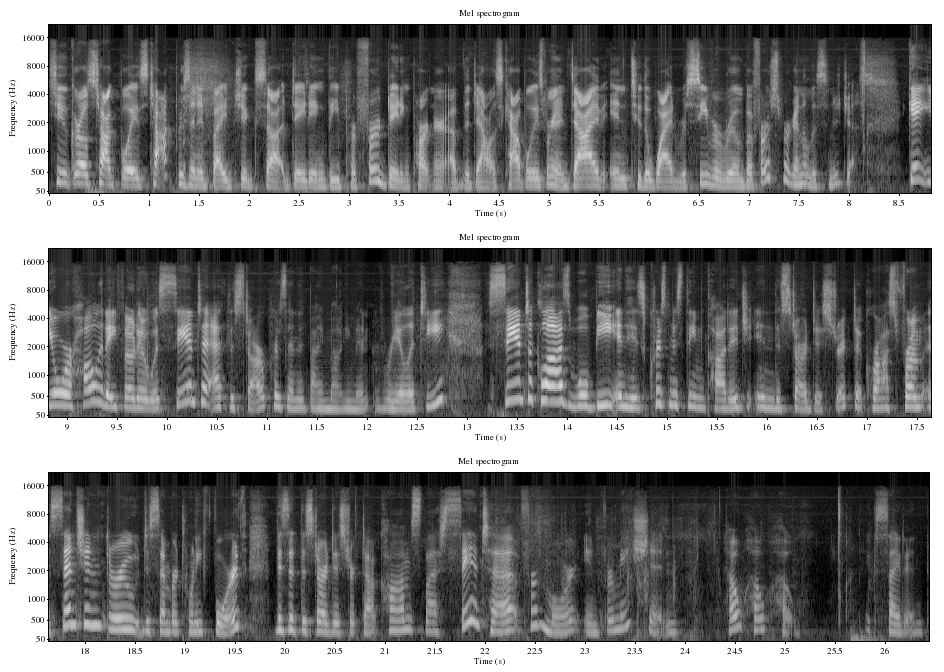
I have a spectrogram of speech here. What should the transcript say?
To Girls Talk Boys Talk, presented by Jigsaw Dating, the preferred dating partner of the Dallas Cowboys. We're going to dive into the wide receiver room, but first we're going to listen to Jess. Get your holiday photo with Santa at the Star, presented by Monument Realty. Santa Claus will be in his Christmas themed cottage in the Star District across from Ascension through December 24th. Visit thestardistrict.com slash Santa for more information. Ho, ho, ho. Excited.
